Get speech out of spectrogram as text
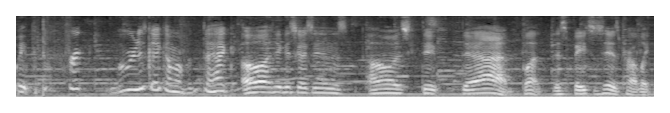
Wait, what the frick? Where did this guy come from? What the heck? Oh, I think this guy's in this, oh, it's that, but this base is his, probably.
